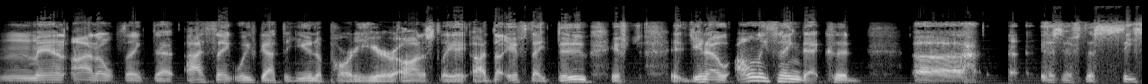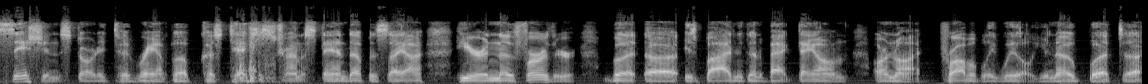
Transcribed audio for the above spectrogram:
Man, I don't think that. I think we've got the uniparty here. Honestly, if they do, if you know, only thing that could uh, is if the secession started to ramp up because Texas is trying to stand up and say, "I hear and no further." But uh, is Biden going to back down or not? Probably will, you know. But uh,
